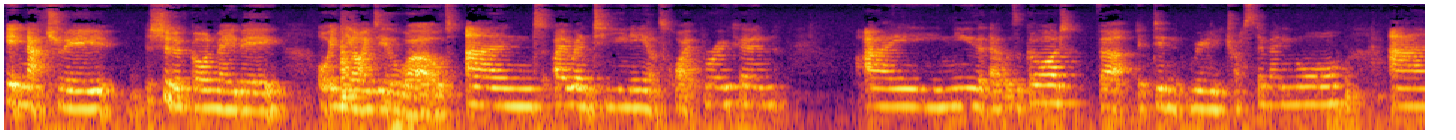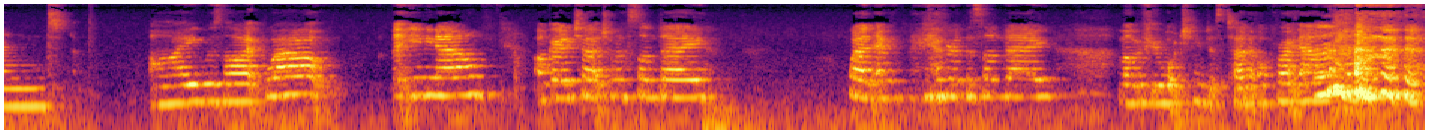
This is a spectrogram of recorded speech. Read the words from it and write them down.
it naturally should have gone maybe or in the ideal world. And I went to uni I was quite broken. I knew that there was a God but I didn't really trust him anymore. And I was like well at uni now I'll go to church on a Sunday when every, every other Sunday. Mum if you're watching just turn it off right now.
